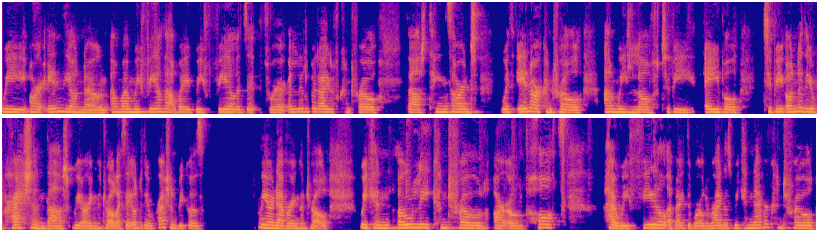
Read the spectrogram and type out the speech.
we are in the unknown. And when we feel that way, we feel as if we're a little bit out of control that things aren't within our control and we love to be able to be under the impression that we are in control. I say under the impression because we are never in control. We can only control our own thoughts, how we feel about the world around us. We can never control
